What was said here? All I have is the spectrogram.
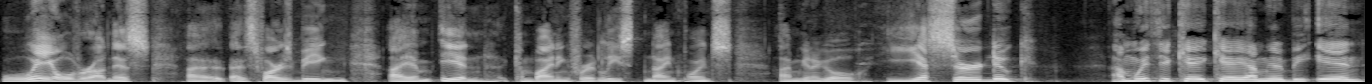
way over on this uh, as far as being I am in combining for at least nine points. I'm going to go yes, sir, Duke. I'm with you, KK. I'm going to be in.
